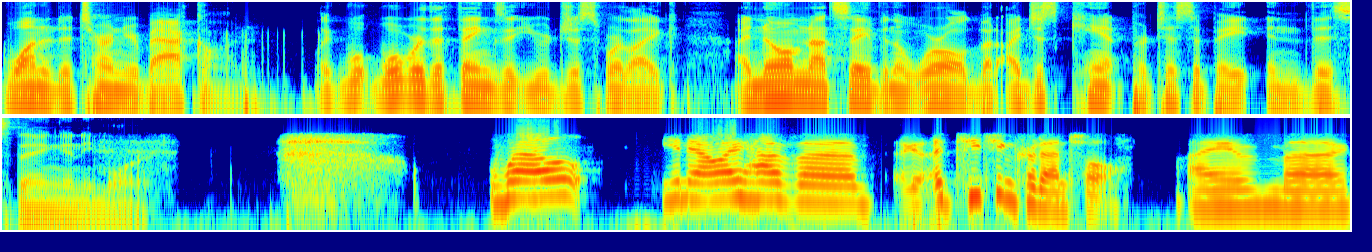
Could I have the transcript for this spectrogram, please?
wanted to turn your back on. Like, what what were the things that you were just were like? I know I'm not saving the world, but I just can't participate in this thing anymore. Well, you know, I have a, a teaching credential. I am a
